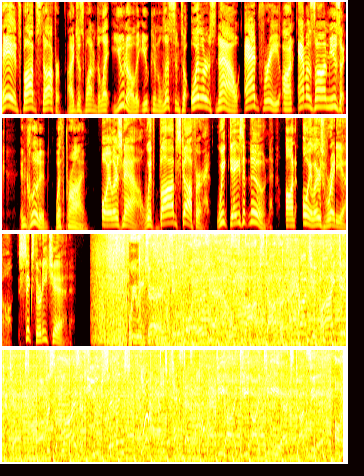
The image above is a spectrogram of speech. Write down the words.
Hey, it's Bob Stauffer. I just wanted to let you know that you can listen to Oilers Now ad free on Amazon Music, included with Prime. Oilers Now with Bob Stauffer. Weekdays at noon on Oilers Radio, 630 CHED. We return to Oilers Now with Bob Stauffer. Brought to you by Digitex. Office supplies at huge savings? Yeah, Digitex does that. D-I-G-I-T-E-X dot C-A on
